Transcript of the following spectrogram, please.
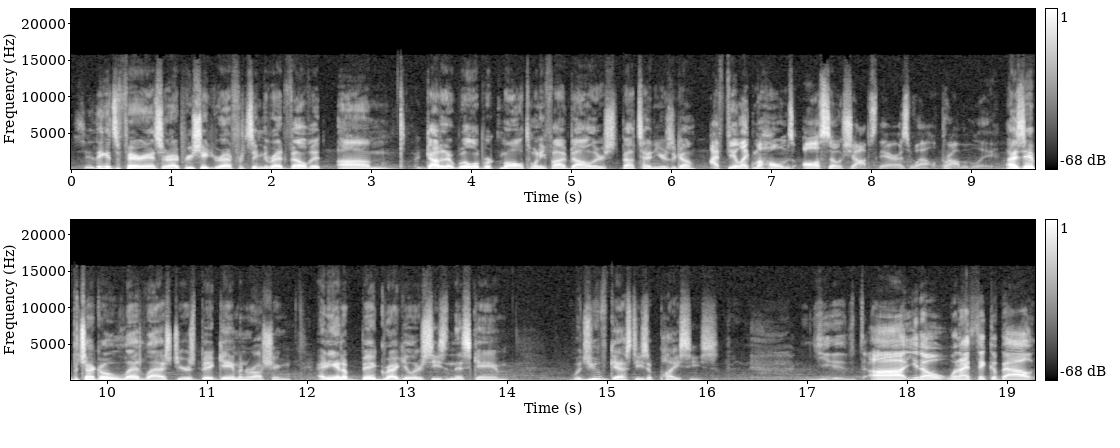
So I think it's a fair answer. I appreciate you referencing the red velvet. Um, got it at Willowbrook Mall, $25 about 10 years ago. I feel like Mahomes also shops there as well, probably. Isaiah Pacheco led last year's big game in rushing, and he had a big regular season this game. Would you have guessed he's a Pisces? You, uh, you know, when I think about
